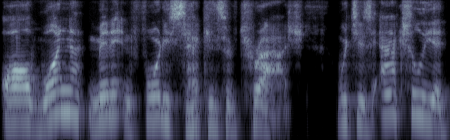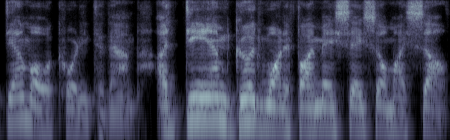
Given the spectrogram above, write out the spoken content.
All one minute and 40 seconds of trash, which is actually a demo, according to them. A damn good one, if I may say so myself.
